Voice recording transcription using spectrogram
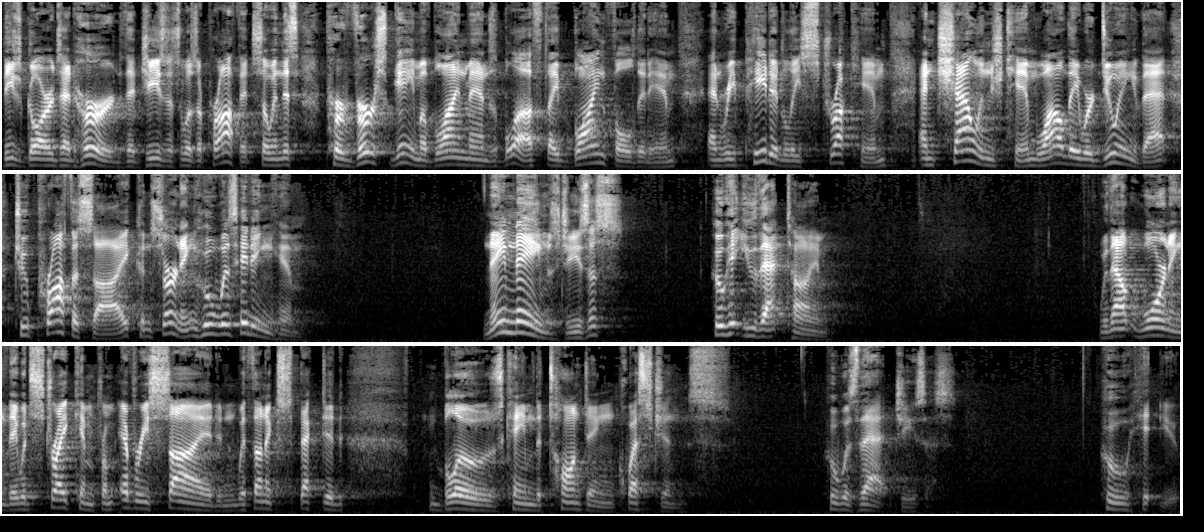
These guards had heard that Jesus was a prophet, so in this perverse game of blind man's bluff, they blindfolded him and repeatedly struck him and challenged him while they were doing that to prophesy concerning who was hitting him. Name names, Jesus. Who hit you that time? Without warning, they would strike him from every side and with unexpected blows came the taunting questions Who was that, Jesus? Who hit you?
